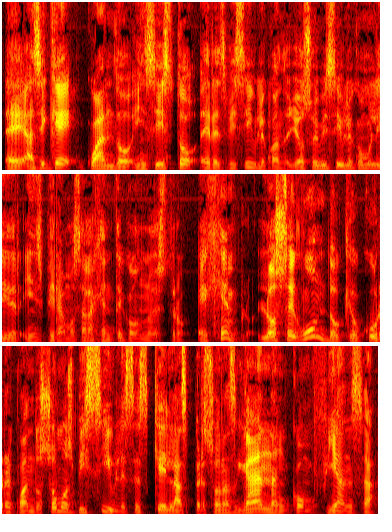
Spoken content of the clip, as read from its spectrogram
Eh, así que cuando, insisto, eres visible, cuando yo soy visible como líder, inspiramos a la gente con nuestro ejemplo. Lo segundo que ocurre cuando somos visibles es que las personas ganan confianza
